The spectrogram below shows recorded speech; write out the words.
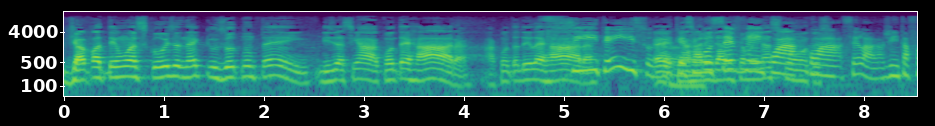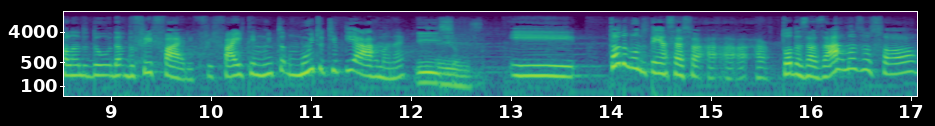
Já pra ter umas coisas, né, que os outros não têm. Diz assim, ah, a conta é rara, a conta dele é rara. Sim, tem isso, né? É, Porque se você vem com a, com a. Sei lá, a gente tá falando do, do Free Fire. Free Fire tem muito, muito tipo de arma, né? Isso. E todo mundo tem acesso a, a- a- todas as armas ou só,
